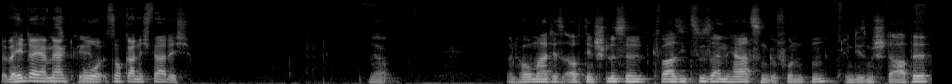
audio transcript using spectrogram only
Wenn er hinterher Ist merkt, okay. oh, ist noch gar nicht fertig. ja. Und Homer hat jetzt auch den Schlüssel quasi zu seinem Herzen gefunden, in diesem Stapel,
